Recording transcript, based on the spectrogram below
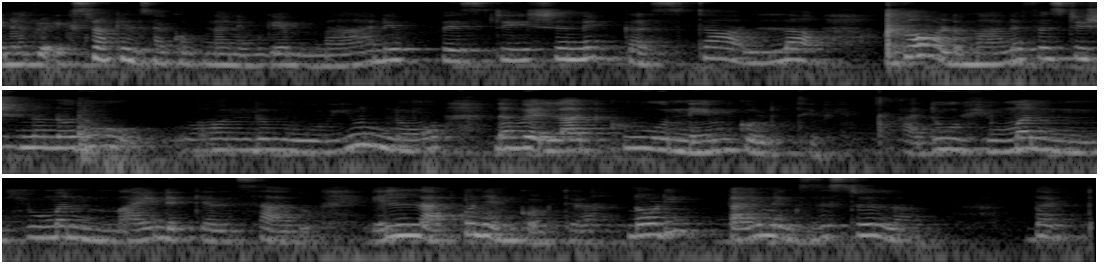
ಏನಾದರೂ ಎಕ್ಸ್ಟ್ರಾ ಕೆಲಸ ಕೊಟ್ಟು ನಾನು ನಿಮಗೆ? ಮ್ಯಾನಿಫೆಸ್ಟೇಷನ್ನೇ ಕಷ್ಟ ಅಲ್ಲ. ಗಾಡ್ ಮ್ಯಾನಿಫೆಸ್ಟೇಷನ್ ಅನ್ನೋದು ಒಂದು ಇವನ್ನು ನಾವು ಎಲ್ಲದಕ್ಕೂ ನೇಮ್ ಕೊಡ್ತೀವಿ. ಅದು ಹ್ಯೂಮನ್ ಹ್ಯೂಮನ್ ಮೈಂಡ್ ಕೆಲಸ ಅದು. ಎಲ್ಲದಕ್ಕೂ ನೇಮ್ ಕೊಡ್ತೀರಾ? ನೋಡಿ ಟೈಮ್ ಎಕ್ಸಿಸ್ಟ್ ಇಲ್ಲ ಬಟ್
